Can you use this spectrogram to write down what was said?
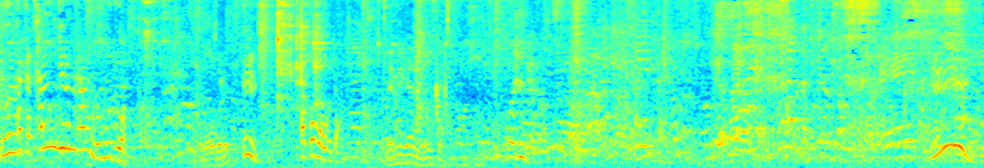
이건 살짝 참기름 향이 너무 좋아. 먹어볼래? 음! 바꿔 먹어보자. 메밀 향이 너무 좋아 음!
